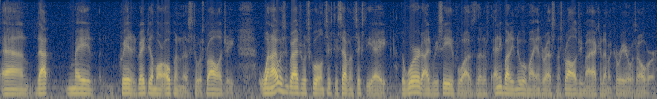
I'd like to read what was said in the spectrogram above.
And that made, created a great deal more openness to astrology. When I was in graduate school in 67, 68, the word I'd received was that if anybody knew of my interest in astrology, my academic career was over.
